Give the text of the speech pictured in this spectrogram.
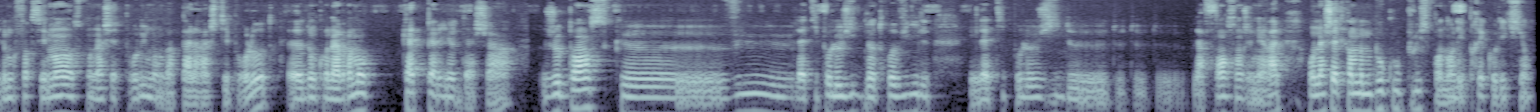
Et donc, forcément, ce qu'on achète pour l'une, on ne va pas le racheter pour l'autre. Euh, donc, on a vraiment quatre périodes d'achat. Je pense que, vu la typologie de notre ville la typologie de, la France en général, on achète quand même beaucoup plus pendant les pré-collections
